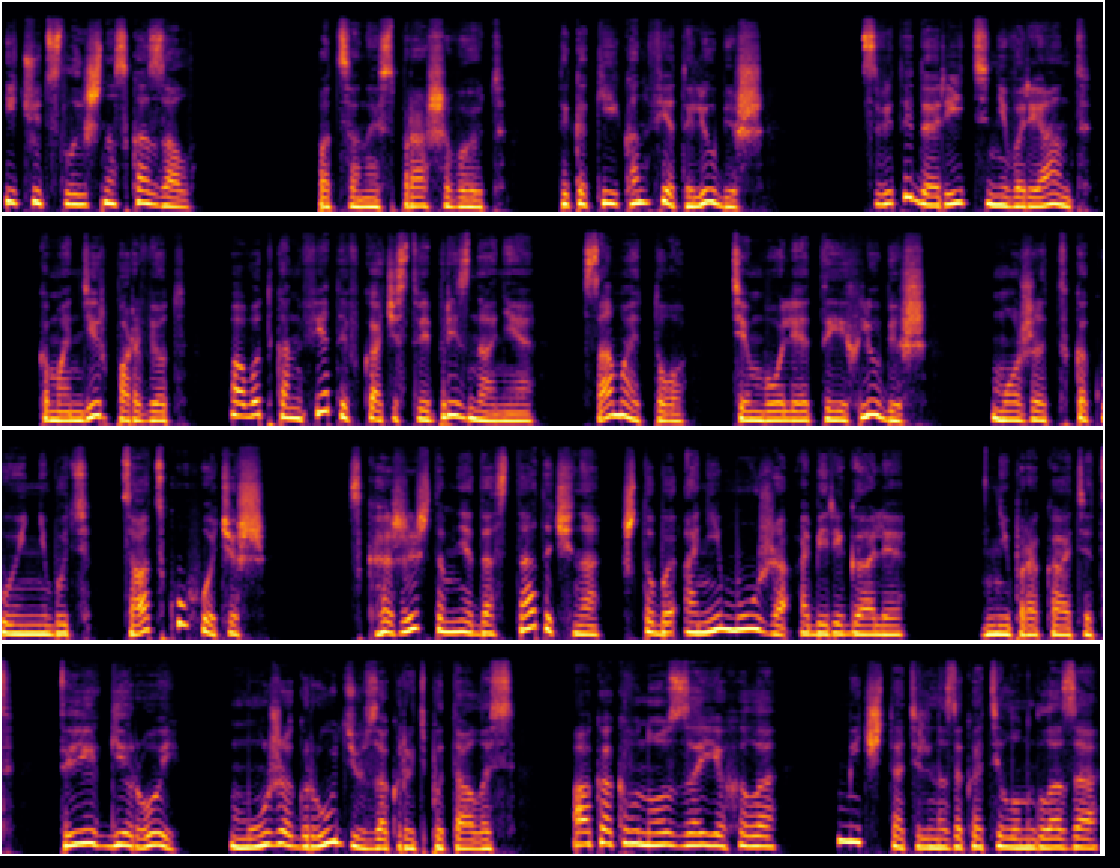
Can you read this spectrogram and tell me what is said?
и чуть слышно сказал. «Пацаны спрашивают, ты какие конфеты любишь? Цветы дарить не вариант, командир порвет, а вот конфеты в качестве признания – самое то, тем более ты их любишь. Может, какую-нибудь цацку хочешь? Скажи, что мне достаточно, чтобы они мужа оберегали». «Не прокатит. Ты их герой. Мужа грудью закрыть пыталась. А как в нос заехала?» Мечтательно закатил он глаза.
